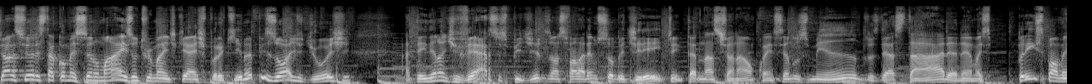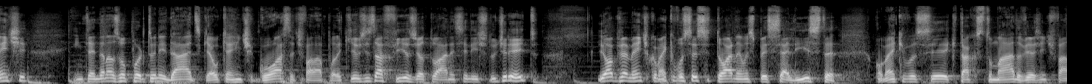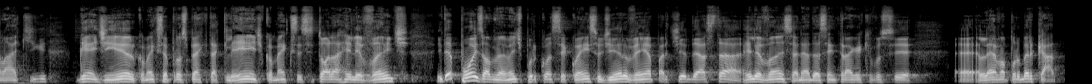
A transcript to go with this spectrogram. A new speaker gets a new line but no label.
Senhoras e senhores, está começando mais um Tremindcast por aqui. No episódio de hoje, atendendo a diversos pedidos, nós falaremos sobre direito internacional, conhecendo os meandros desta área, né? Mas principalmente entendendo as oportunidades, que é o que a gente gosta de falar por aqui, os desafios de atuar nesse nicho do direito. E, obviamente, como é que você se torna um especialista, como é que você, que está acostumado a ver a gente falar aqui, ganha dinheiro, como é que você prospecta cliente, como é que você se torna relevante. E depois, obviamente, por consequência, o dinheiro vem a partir desta relevância, né, dessa entrega que você é, leva para o mercado.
